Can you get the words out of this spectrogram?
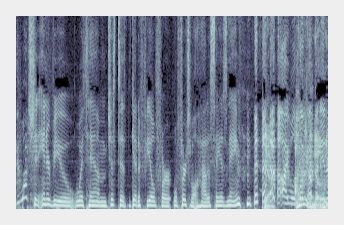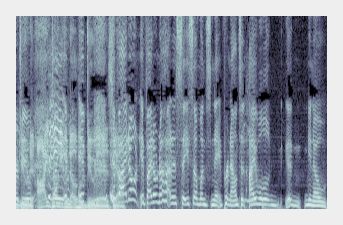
I watched an interview with him just to get a feel for, well, first of all, how to say his name. Yeah. I will I look even up an interview. dude is. I don't even know who dude is, If yeah. I don't, if I don't know how to say someone's name, pronounce it, I will, uh, you know,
